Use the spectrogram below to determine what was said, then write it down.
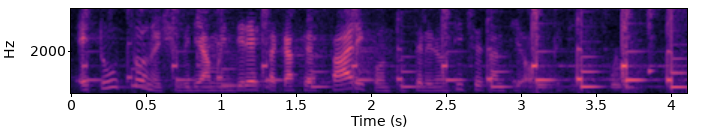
È tutto, noi ci vediamo in diretta a Caffè Affari con tutte le notizie e tanti ospiti.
